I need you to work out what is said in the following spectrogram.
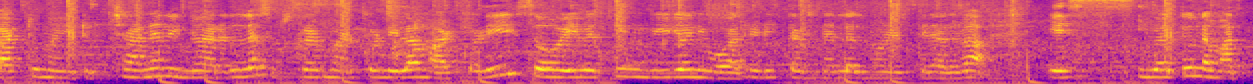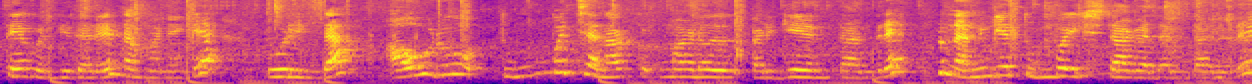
back to my YouTube channel ಇನ್ನು ಯಾರೆಲ್ಲ ಸಬ್ಸ್ಕ್ರೈಬ್ ಮಾಡ್ಕೊಂಡಿಲ್ಲ, ಮಾಡ್ಕೊಳ್ಳಿ. ಸೊ ಇವತ್ತಿನ ವಿಡಿಯೋ ನೀವು ಆಲ್ರೆಡಿ ತಮ್ಮನೆಲ್ಲಲ್ಲಿ ನೋಡಿರ್ತೀರಲ್ವಾ? ಎಸ್ ಇವತ್ತು ನಮ್ಮ ಅತ್ತೆ ಬಂದಿದ್ದಾರೆ ನಮ್ಮ ಮನೆಗೆ. ಊರಿಂದ. ಅವರು ತುಂಬ ಚೆನ್ನಾಗಿ ಮಾಡೋ ಅಡುಗೆ ಅಂತ ಅಂದರೆ, ನನಗೆ ತುಂಬ ಇಷ್ಟ ಆಗೋದಂತ ಅಂದರೆ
